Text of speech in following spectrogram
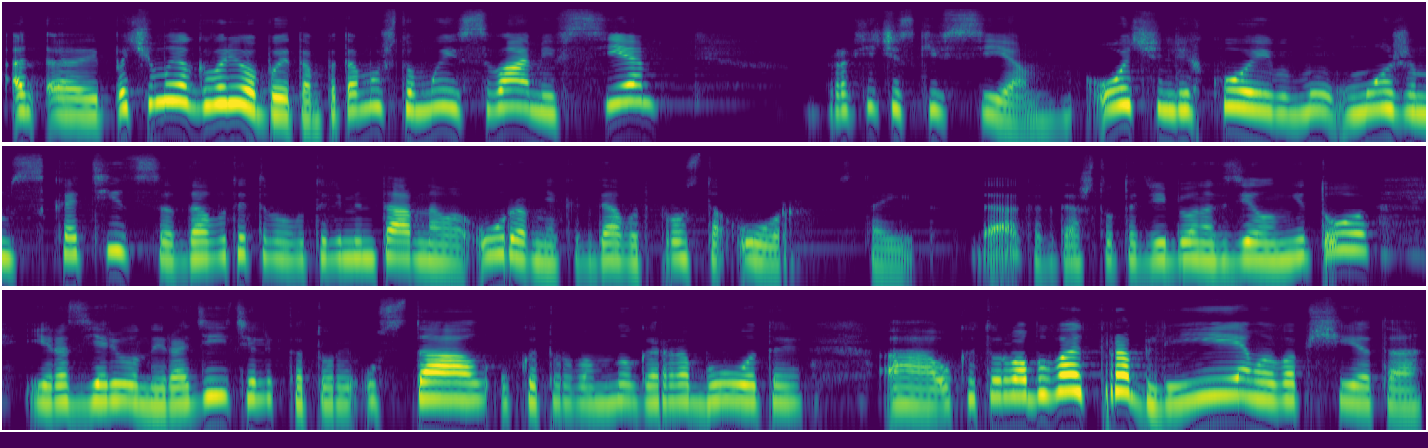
А, э, почему я говорю об этом? Потому что мы с вами все практически все, очень легко и можем скатиться до вот этого вот элементарного уровня, когда вот просто ор стоит да, когда что-то ребенок сделал не то, и разъяренный родитель, который устал, у которого много работы, а, у которого бывают проблемы вообще-то,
